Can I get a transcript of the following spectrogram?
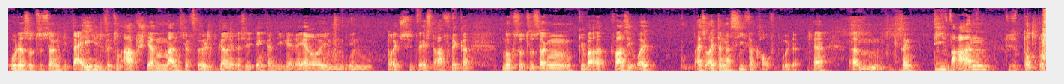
oder sozusagen die Beihilfe zum Absterben mancher Völker, also ich denke an die Herero in, in Deutsch-Südwestafrika, noch sozusagen quasi als Euthanasie verkauft wurde. Ja? Ähm, sozusagen die waren, diese Topos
